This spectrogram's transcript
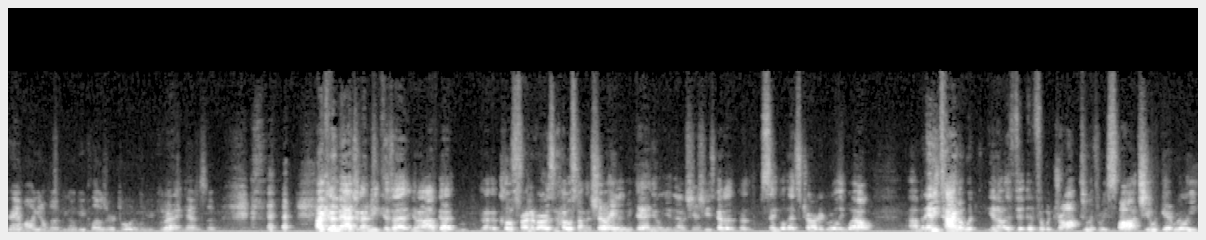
grandma. You don't know if you're gonna get clothes or a toy when you're a kid. Right, You know? So. I can imagine. I mean, because uh, you know, I've got a close friend of ours and host on the show, Haley McDaniel. You know, she, she's got a, a single that's charted really well. Um, but anytime it would, you know, if it, if it would drop two or three spots, she would get really,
